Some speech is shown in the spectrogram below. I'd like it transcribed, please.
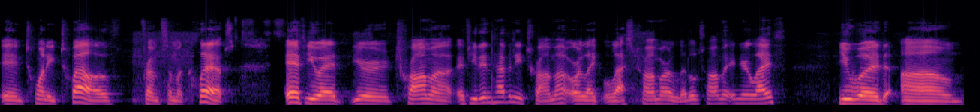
in 2012 from some eclipse if you had your trauma if you didn't have any trauma or like less trauma or little trauma in your life you would um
